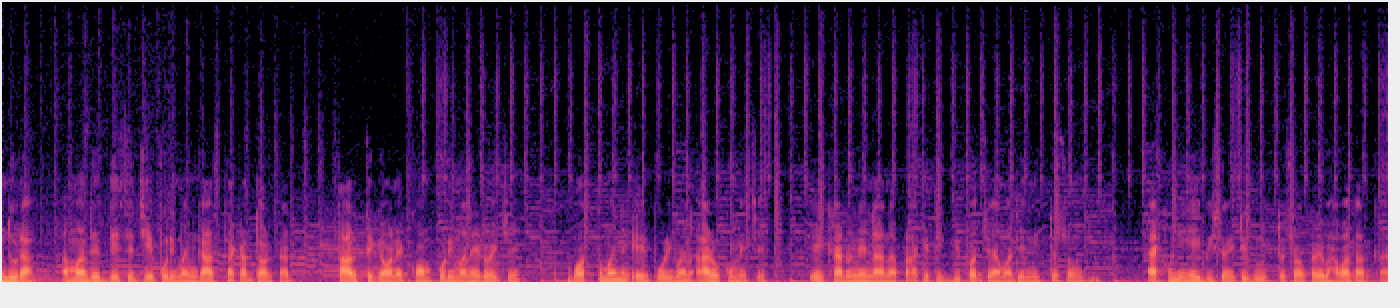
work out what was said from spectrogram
বন্ধুরা, আমাদের দেশে যে পরিমাণ গাছ থাকার দরকার, তার থেকে অনেক কম পরিমাণে রয়েছে। বর্তমানে এর পরিমাণ আরও কমেছে। এই কারণে নানা প্রাকৃতিক বিপর্যয় আমাদের নিত্যসঙ্গী। এখনই এই বিষয়টি গুরুত্ব সহকারে ভাবা দরকার।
